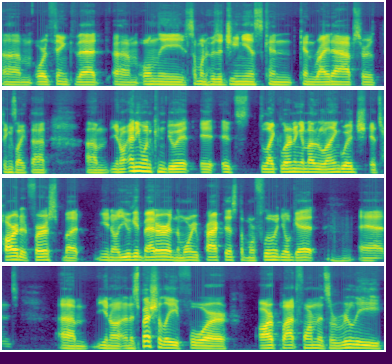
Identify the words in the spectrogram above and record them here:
um, or think that um, only someone who's a genius can can write apps or things like that. Um, you know, anyone can do it. it. It's like learning another language. It's hard at first, but you know, you get better, and the more you practice, the more fluent you'll get. Mm-hmm. And um, you know, and especially for our platform, it's a really,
